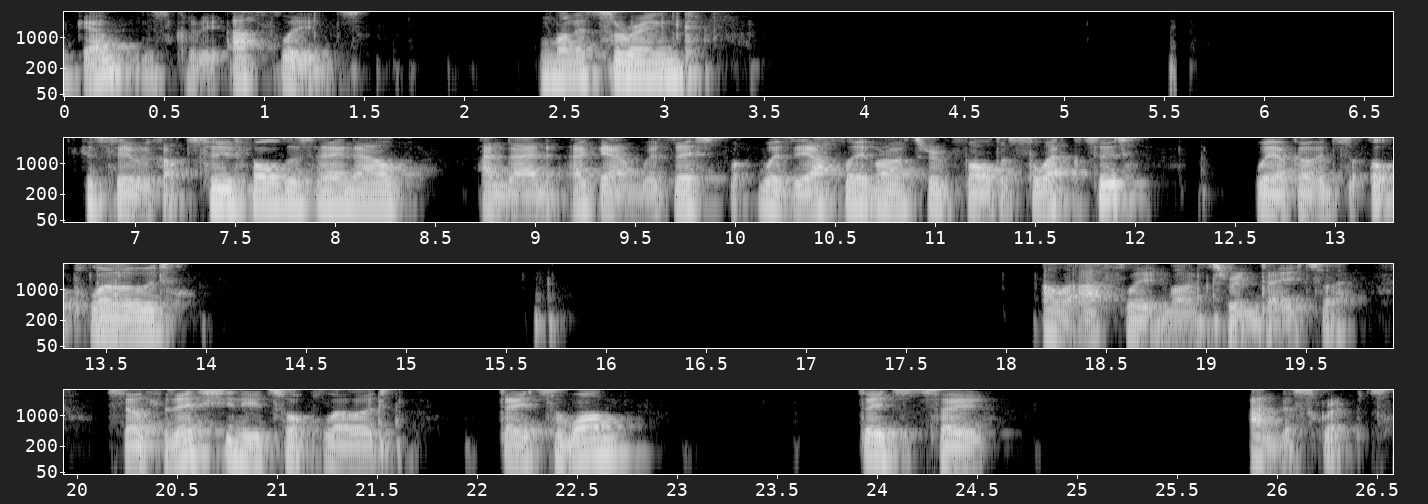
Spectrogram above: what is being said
Again, it's going to be athlete monitoring. You can see we've got two folders here now. And then again, with this, with the athlete monitoring folder selected, we are going to upload our athlete monitoring data. So for this, you need to upload data one, data two, and the script.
